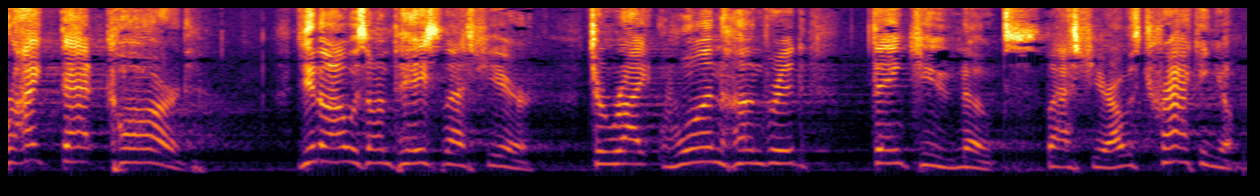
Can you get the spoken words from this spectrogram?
Write that card. You know, I was on pace last year to write 100 thank you notes last year. I was tracking them.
